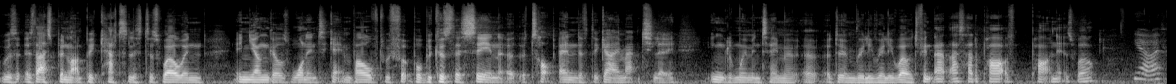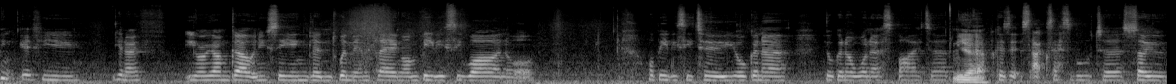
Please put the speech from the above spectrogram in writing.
was has that's been like a big catalyst as well in in young girls wanting to get involved with football because they're seeing at the top end of the game actually England women team are, are, are doing really really well. Do you think that that's had a part of part in it as well? Yeah, I think if you, you know, if you're a young girl and you see England women playing on BBC One or or BBC Two, you're gonna you're gonna want to aspire to be Yeah. there because it's accessible to so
